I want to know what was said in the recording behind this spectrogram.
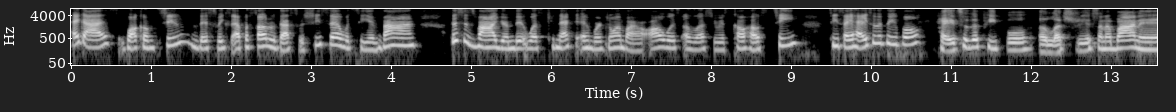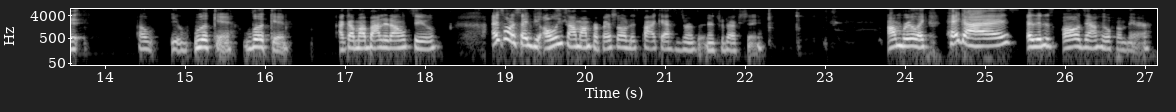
Hey guys, welcome to this week's episode of That's What She Said with Tee and Von. This is Von, your Midwest Connect, and we're joined by our always illustrious co-host Tee. Tee, say hey to the people. Hey to the people, illustrious in a bonnet. Oh, looking, looking. I got my bonnet on too. I just want to say the only time I'm professional on this podcast is during the introduction. I'm real like, hey guys, and then it's all downhill from there.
